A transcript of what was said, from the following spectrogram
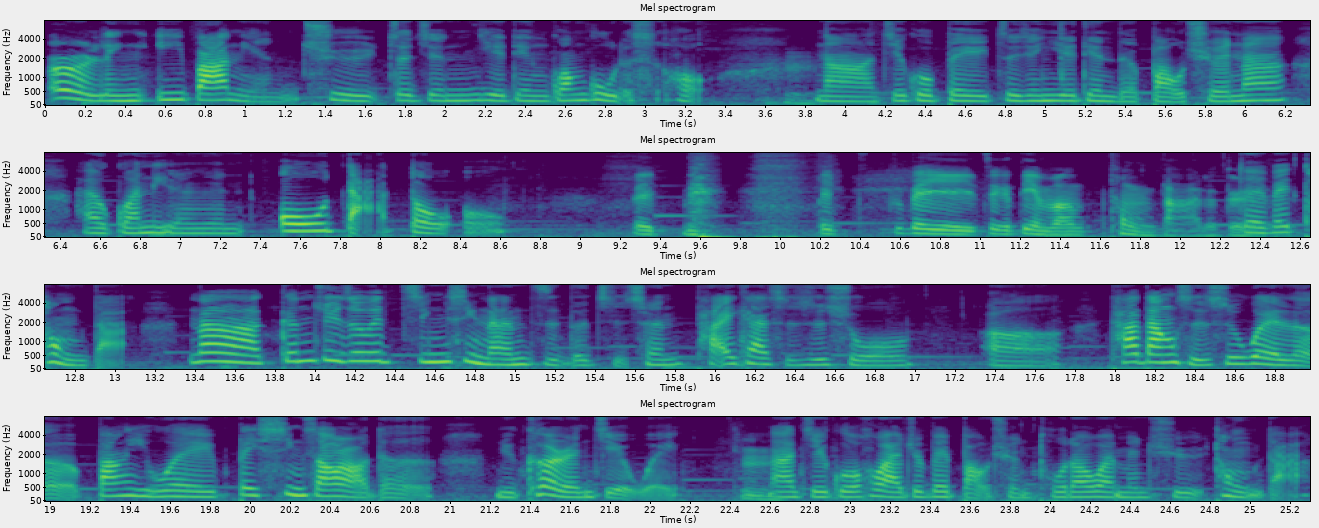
二零一八年去这间夜店光顾的时候，嗯、那结果被这间夜店的保全啊，还有管理人员殴打斗殴。被被被被这个店方痛打的，对对，被痛打。那根据这位金姓男子的指称，他一开始是说，呃，他当时是为了帮一位被性骚扰的女客人解围，嗯、那结果后来就被保全拖到外面去痛打。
